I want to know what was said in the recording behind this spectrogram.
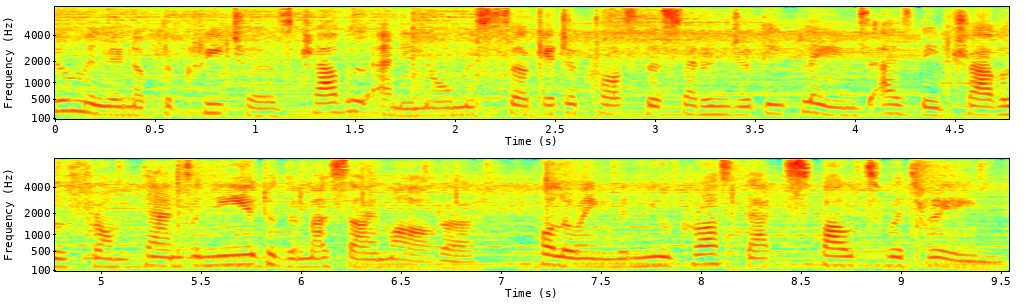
2 million of the creatures travel an enormous circuit across the Serengeti plains as they travel from Tanzania to the Maasai Mara, following the new cross that spouts with rain.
